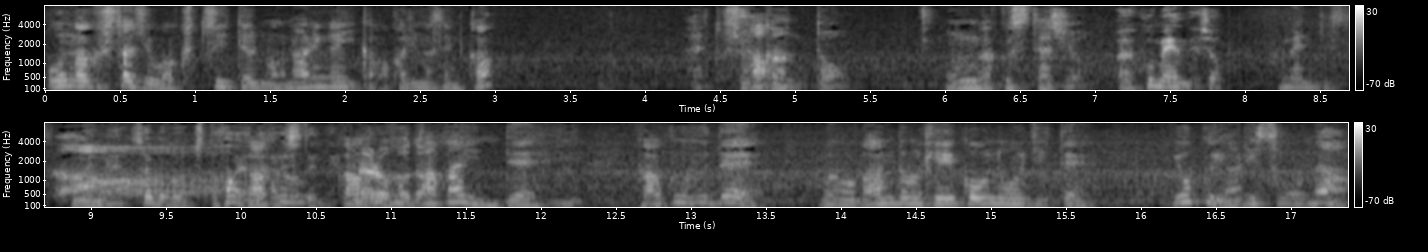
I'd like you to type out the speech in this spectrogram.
音楽スタジオがくっついてるのは何がいいか分かりませんか？え図書館と音楽スタジオ。あ譜面でしょ？譜面です。譜面ねそれ僕ちょっと本読んだから知ってんね楽なるほど。譜高いんで、楽譜でこのバンドの傾向に応じてよくやりそうな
